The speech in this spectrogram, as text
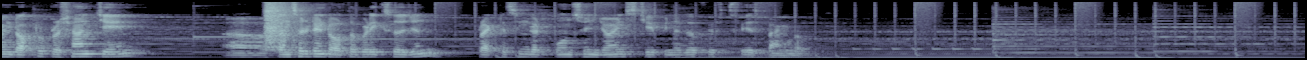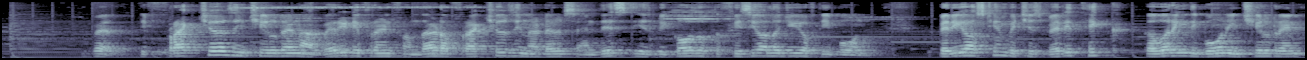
am Dr. Prashanth Jain, uh, consultant orthopedic surgeon practicing at Bones and Joints, JP Nagar, 5th phase, Bangalore. Well, the fractures in children are very different from that of fractures in adults, and this is because of the physiology of the bone. Periosteum, which is very thick, covering the bone in children,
